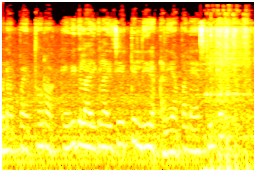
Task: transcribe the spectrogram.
ਹੁਣ ਆਪਾਂ ਇੱਥੋਂ ਰੱਖ ਕੇ ਦੀ ਗਲਾਈ ਗਲਾਈ 'ਚ ਢਿੱਲੀ ਰੱਖਣੀ ਆ ਆਪਾਂ ਲੈਸ, ਠੀਕ ਹੈ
